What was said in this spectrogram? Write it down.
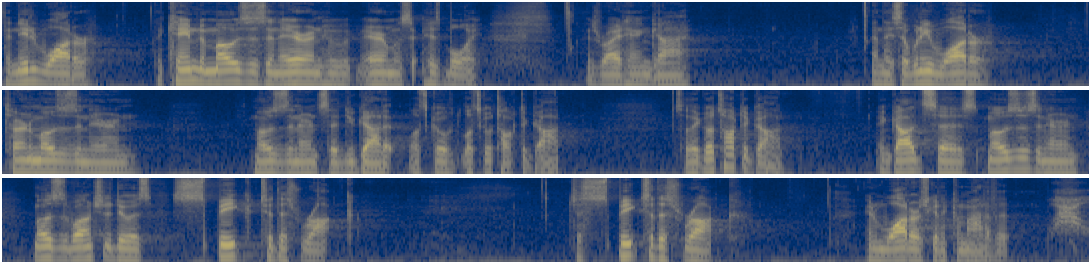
They needed water. They came to Moses and Aaron, who Aaron was his boy, his right hand guy. And they said, We need water. Turn to Moses and Aaron. Moses and Aaron said, You got it. Let's go, let's go talk to God. So they go talk to God. And God says, Moses and Aaron, Moses, what I want you to do is speak to this rock. Just speak to this rock, and water is going to come out of it. Wow.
